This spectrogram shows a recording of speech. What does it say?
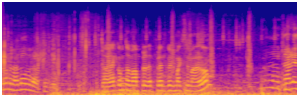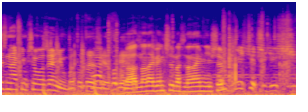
Dobra, dobra, to go. To jaką to ma prędkość maksymalną? Zależy na jakim przełożeniu, bo to też jest, wiesz. Na, na największym, znaczy na najmniejszym? 230.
